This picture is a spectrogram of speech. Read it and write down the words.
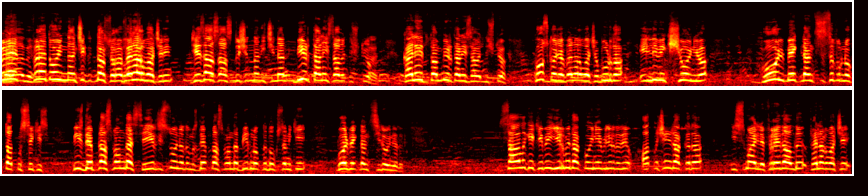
Fred, abi. Fred oyundan çıktıktan sonra Fenerbahçe'nin ceza sahası dışından içinden bir tane isabetli şutu yok. Kaleyi tutan bir tane isabetli şutu yok. Koskoca Fenerbahçe burada 50 bin kişi oynuyor. Gol beklentisi 0.68. Biz deplasmanda seyircisiz oynadığımız deplasmanda 1.92 gol beklentisiyle oynadık. Sağlık ekibi 20 dakika oynayabilir dedi. 60. dakikada İsmail ile Fred aldı. Fenerbahçe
